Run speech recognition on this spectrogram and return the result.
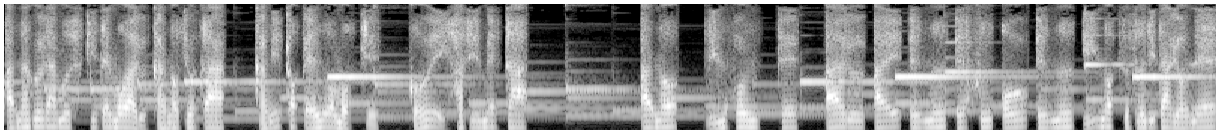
アナグラム好きでもある彼女が、紙とペンを持ち、こう言い始めた。あの、リンフォンって、R-I-N-F-O-N-E の綴りだよね。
